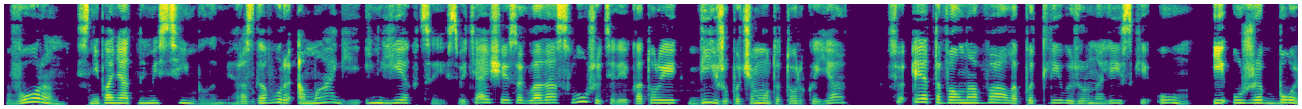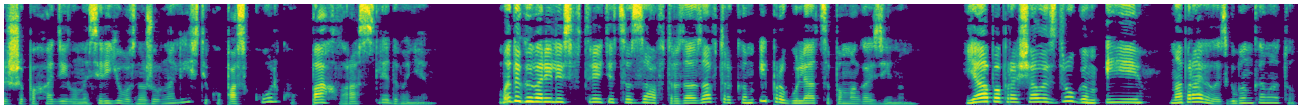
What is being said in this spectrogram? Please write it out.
Ворон с непонятными символами, разговоры о магии, инъекции, светящиеся глаза слушателей, которые вижу почему-то только я, все это волновало пытливый журналистский ум и уже больше походило на серьезную журналистику, поскольку пахло расследованием. Мы договорились встретиться завтра за завтраком и прогуляться по магазинам. Я попрощалась с другом и направилась к банкомату.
